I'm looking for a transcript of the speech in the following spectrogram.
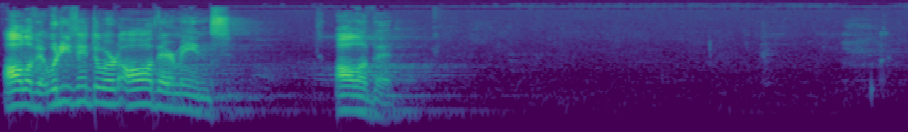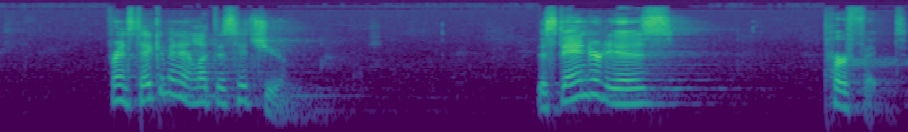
all of it. What do you think the word all there means? All of it. Friends, take a minute and let this hit you. The standard is perfect.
